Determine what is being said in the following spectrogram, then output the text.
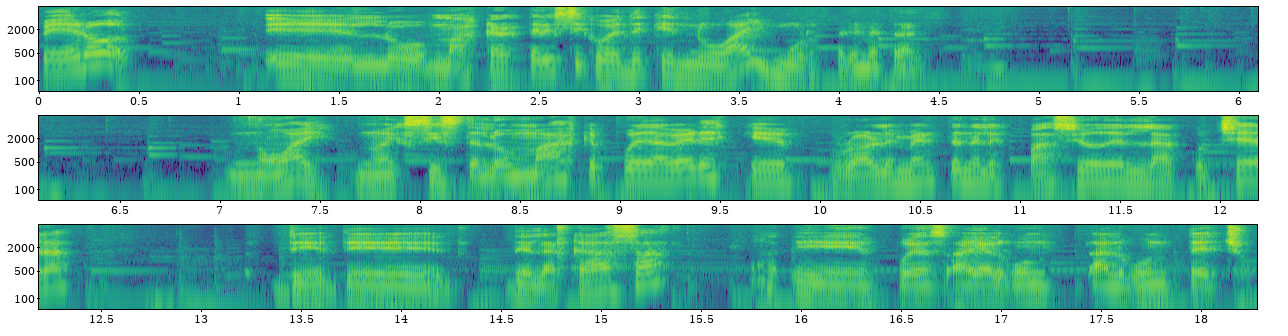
Pero eh, lo más característico es de que no hay muros perimetrales. No hay, no existe. Lo más que puede haber es que probablemente en el espacio de la cochera de, la casa, eh, pues hay algún, algún techo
